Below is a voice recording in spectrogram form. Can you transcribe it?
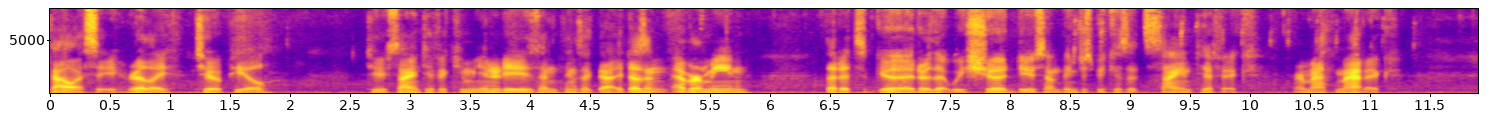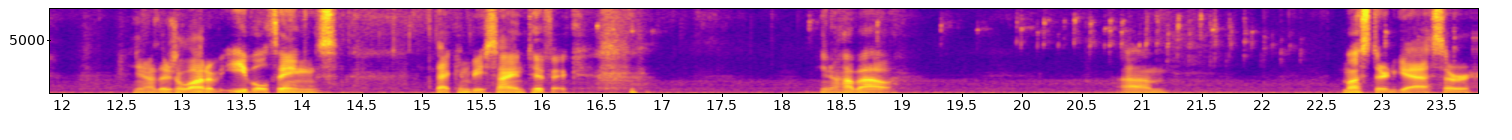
fallacy really to appeal to scientific communities and things like that. It doesn't ever mean that it's good or that we should do something just because it's scientific or mathematic. You know there's a lot of evil things that can be scientific. You know how about um, mustard gas or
